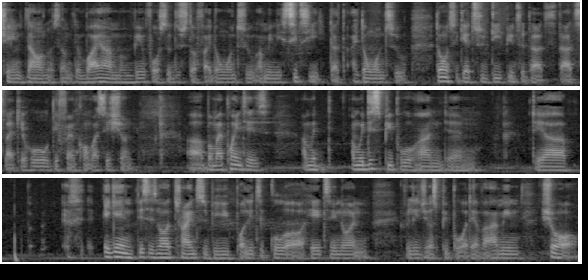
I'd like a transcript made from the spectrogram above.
chained down or something, am I'm being forced to do stuff I don't want to. I'm in a city that I don't want to. Don't want to get too deep into that. That's like a whole different conversation. Uh, but my point is, I'm with I'm with these people, and um, they are. Again, this is not trying to be political or hating on religious people, whatever. I mean, sure,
